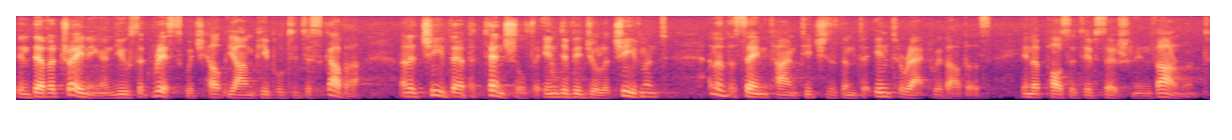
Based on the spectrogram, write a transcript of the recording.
Endeavour Training and Youth at Risk, which help young people to discover and achieve their potential for individual achievement and at the same time teaches them to interact with others in a positive social environment.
